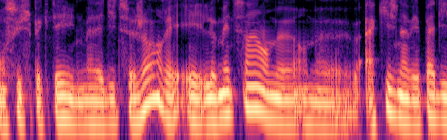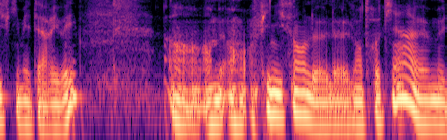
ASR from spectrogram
on suspectait une maladie de ce genre. Et, le médecin, en à qui je n'avais pas dit ce qui m'était arrivé, en, finissant l'entretien, le, me,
